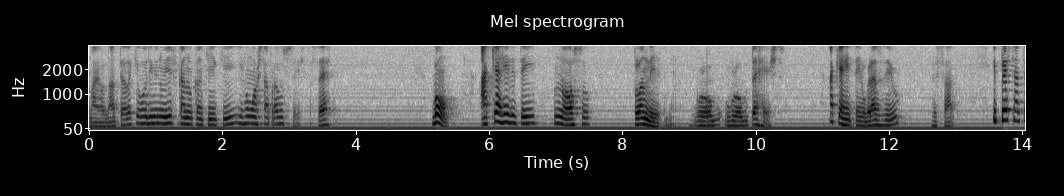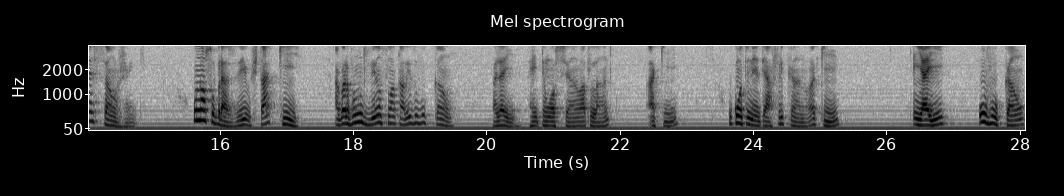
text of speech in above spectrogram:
maior da tela, que eu vou diminuir, ficar no cantinho aqui e vou mostrar para vocês, tá certo? Bom, aqui a gente tem o nosso planeta, né? o, globo, o globo terrestre. Aqui a gente tem o Brasil, você sabe? E prestem atenção, gente. O nosso Brasil está aqui. Agora vamos ver onde se localiza o vulcão. Olha aí, a gente tem o Oceano Atlântico aqui, o continente africano aqui, e aí o vulcão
